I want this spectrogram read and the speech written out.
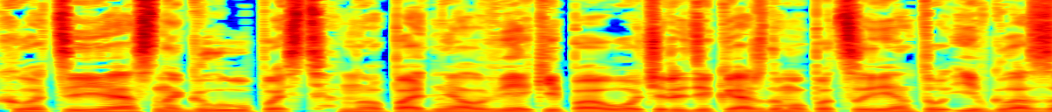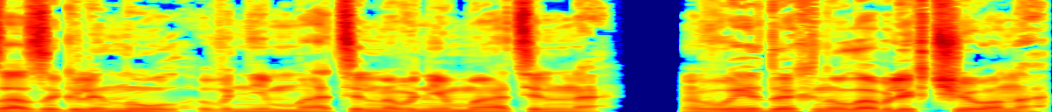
Хоть и ясно глупость, но поднял веки по очереди каждому пациенту и в глаза заглянул. Внимательно, внимательно. Выдохнул облегченно.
